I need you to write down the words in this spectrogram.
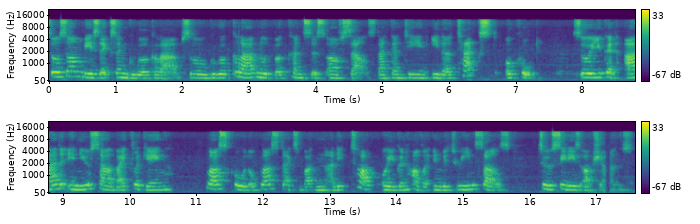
So some basics in Google Colab. So Google Colab Notebook consists of cells that contain either text or code. So you can add a new cell by clicking plus code or plus text button at the top, or you can hover in between cells to see these options.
